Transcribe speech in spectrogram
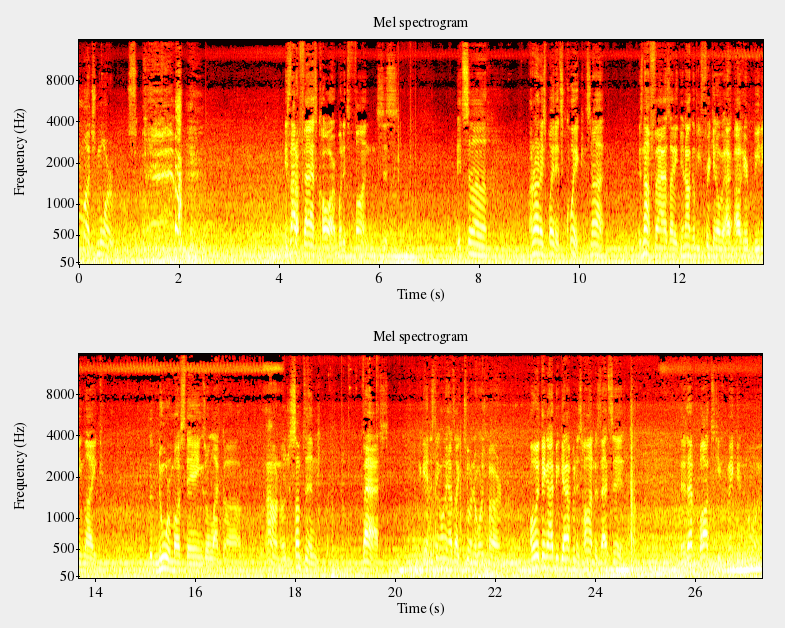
Much more. it's not a fast car, but it's fun. It's just, it's uh, I don't know how to explain it. It's quick. It's not, it's not fast. Like you're not gonna be freaking over out out here beating like the newer Mustangs or like uh, I don't know, just something fast. Again, this thing only has like 200 horsepower. Only thing I'd be gapping is Hondas. That's it. And if that box keeps making noise.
